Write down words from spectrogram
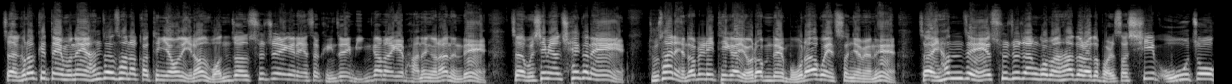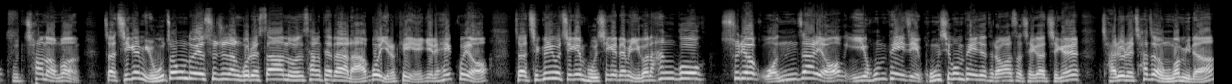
자 그렇기 때문에 한전산업 같은 경우는 이런 원전 수주액에 대해서 굉장히 민감하게 반응을 하는데 자 보시면 최근에 두산 에너빌리티가 여러분들 뭐라고 했었냐면은 자 현재 수주 잔고만 하더라도 벌써 15조 9천억 원. 자 지금 요 정도의 수주 잔고를 쌓아놓은 상태다라고 이렇게 얘기를 했고요. 자 지- 그리고 지금 보시게 되면 이건 한국 수력 원자력 이 홈페이지 공식 홈페이지에 들어가서 제가 지금 자료를 찾아온 겁니다.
